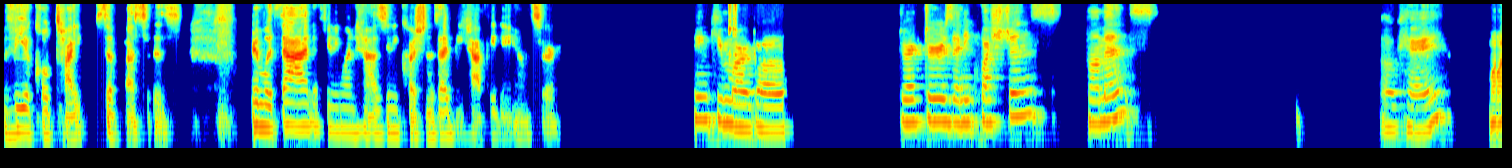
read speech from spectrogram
vehicle types of buses. And with that, if anyone has any questions, I'd be happy to answer. Thank you, Margot. Directors, any questions, comments? Okay, My-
